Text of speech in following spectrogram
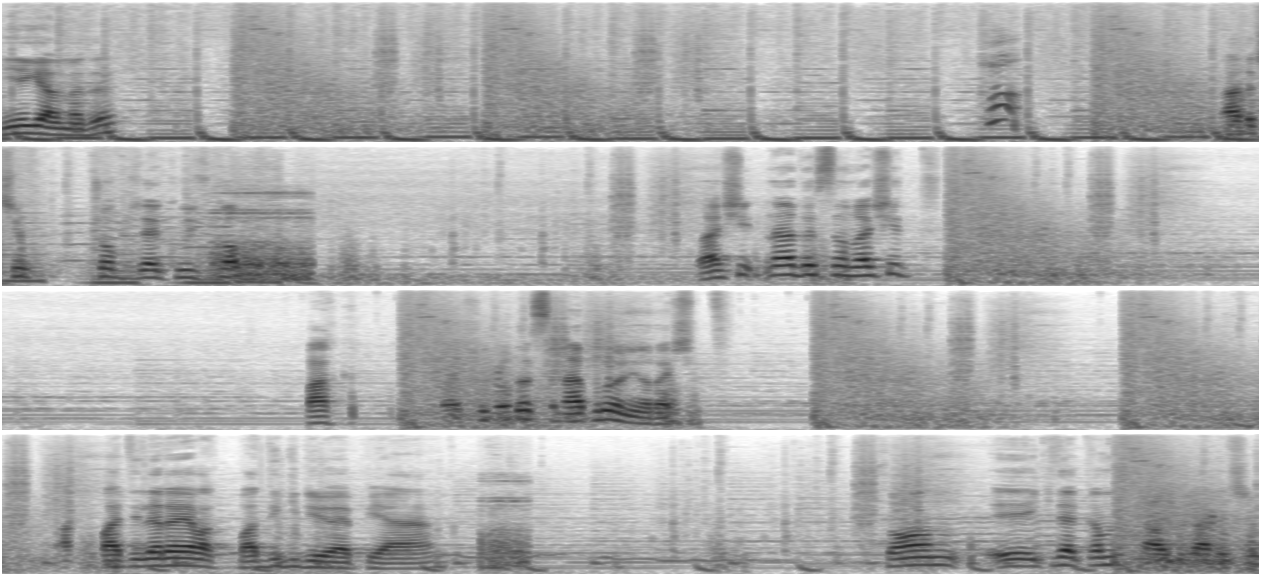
Niye gelmedi? Kardeşim çok güzel quiz kop. Raşit neredesin Raşit? Bak. Raşit o da sniper oynuyor Raşit. Bak body'lere bak. Body gidiyor hep ya. Son 2 dakikamız kaldı kardeşim.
